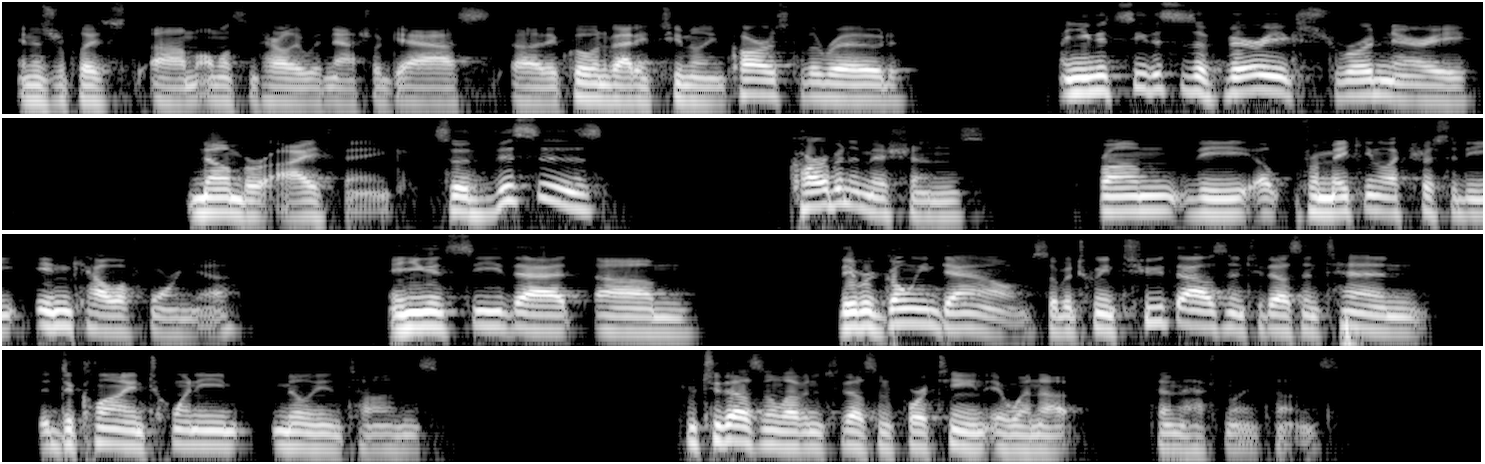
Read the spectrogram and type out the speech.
and is replaced um, almost entirely with natural gas, uh, the equivalent of adding two million cars to the road. And you can see this is a very extraordinary number, I think. So this is carbon emissions from, the, uh, from making electricity in California. And you can see that um, they were going down. So between 2000 and 2010, it declined 20 million tons. From 2011 to 2014, it went up 10.5 million tons.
